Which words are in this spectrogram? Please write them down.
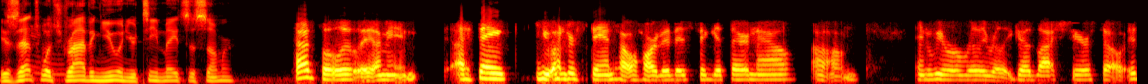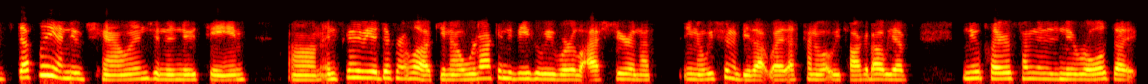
is that what's driving you and your teammates this summer absolutely i mean i think you understand how hard it is to get there now um and we were really really good last year. So it's definitely a new challenge and a new team, um, and it's going to be a different look. You know, we're not going to be who we were last year, and that's you know we shouldn't be that way. That's kind of what we talk about. We have new players coming into new roles that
